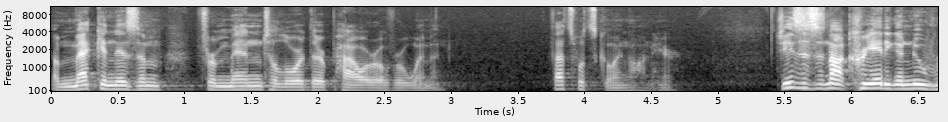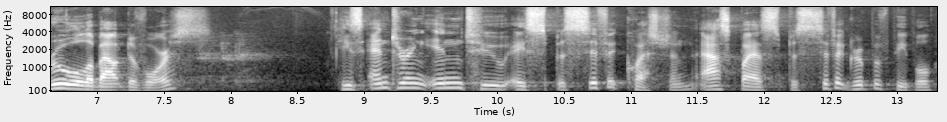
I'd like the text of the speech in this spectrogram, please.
a mechanism for men to lord their power over women. That's what's going on here. Jesus is not creating a new rule about divorce. He's entering into a specific question asked by a specific group of people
